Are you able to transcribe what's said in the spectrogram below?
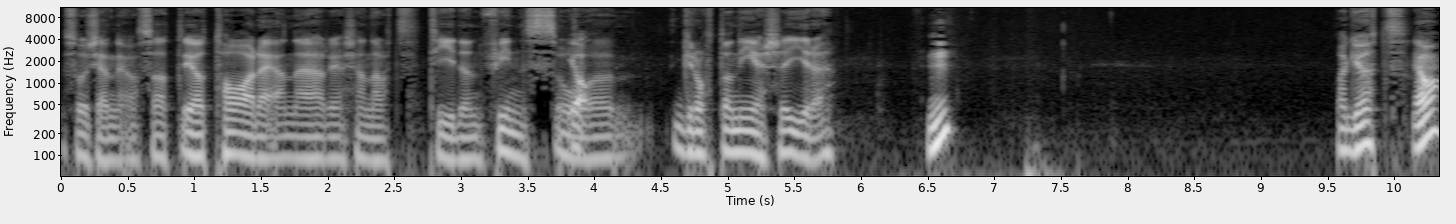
Så känner jag. Så att jag tar det när jag känner att tiden finns och Ja. grottar ner sig i det. Mm. Vad gött. Ja,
